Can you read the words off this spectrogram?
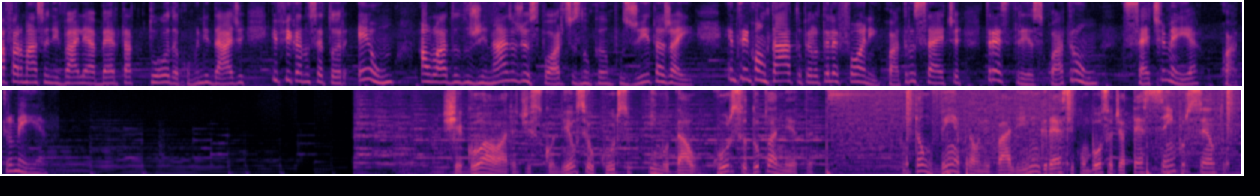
A farmácia Univale é aberta a toda a comunidade e fica no setor E1, ao lado do ginásio de esportes no campus de Itajaí. Entre em contato pelo telefone 47 3341 7646. Chegou a hora de escolher o seu curso e mudar o curso do planeta. Então venha para a Univale e ingresse com bolsa de até 100%.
